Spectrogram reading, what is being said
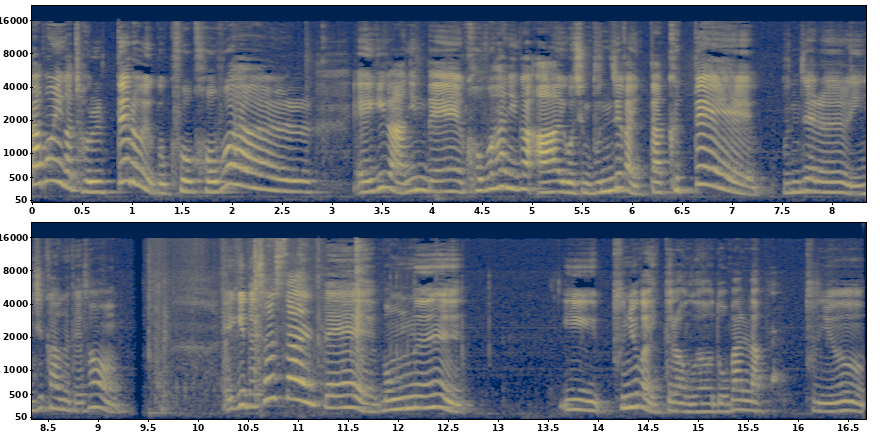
따봉이가 절대로 이거 거부할 애기가 아닌데 거부하니까 아 이거 지금 문제가 있다. 그때 문제를 인식하게 돼서 애기들 설사할 때 먹는 이 분유가 있더라고요. 노발락 분유.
